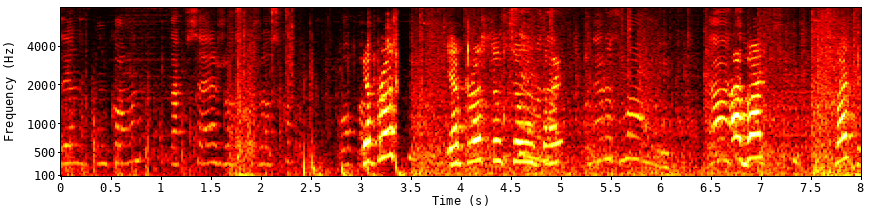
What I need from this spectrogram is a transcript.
один ункомен. Так, все, жорстко, жорстко. Опа. Я просто, я просто все Максим, вони, лутаю. вони розламують. Да, А, це- бачу, бачу.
